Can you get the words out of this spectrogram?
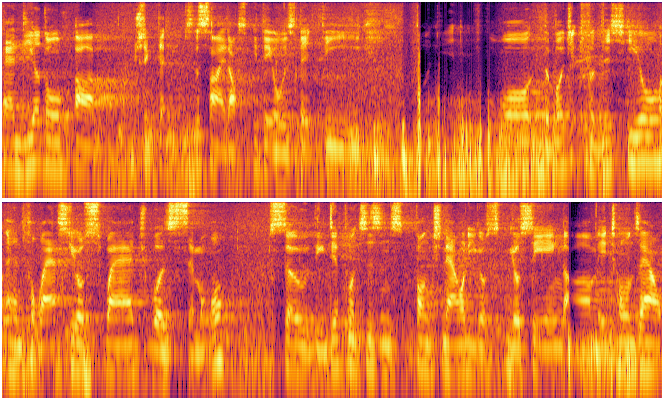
And the other uh, I'll- there was that the budget for the budget for this year and for last year's Swadge was similar. So the differences in functionality you're, you're seeing, um, it turns out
